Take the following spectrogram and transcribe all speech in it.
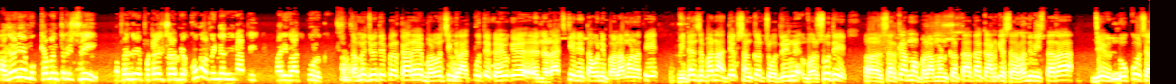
આદરણીય મુખ્યમંત્રી શ્રી ભૂપેન્દ્ર પટેલ સાહેબને ખૂબ અભિનંદન આપી મારી વાત પૂર્ણ તમે જો તે પ્રકારે બળવંતસિંહ રાજપૂતે કહ્યું કે રાજકીય નેતાઓની ભલામણ હતી. વિધાનસભાના અધ્યક્ષ શંકર ચૌધરીને વર્ષોથી સરકારમાં ભલામણ કરતા હતા કારણ કે સરહદ વિસ્તારના જે લોકો છે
